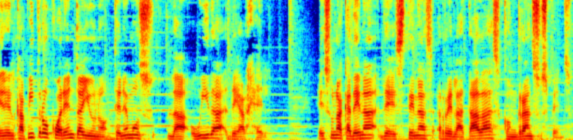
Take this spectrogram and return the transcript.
En el capítulo 41 tenemos la huida de Argel. Es una cadena de escenas relatadas con gran suspenso.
